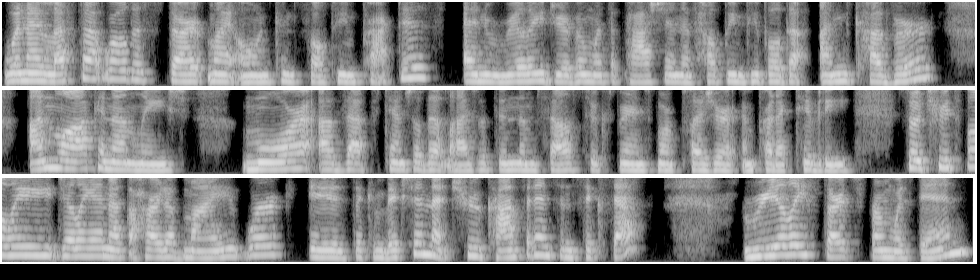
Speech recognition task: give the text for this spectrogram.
when I left that world to start my own consulting practice and really driven with the passion of helping people to uncover, unlock, and unleash more of that potential that lies within themselves to experience more pleasure and productivity. So, truthfully, Jillian, at the heart of my work is the conviction that true confidence and success really starts from within.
